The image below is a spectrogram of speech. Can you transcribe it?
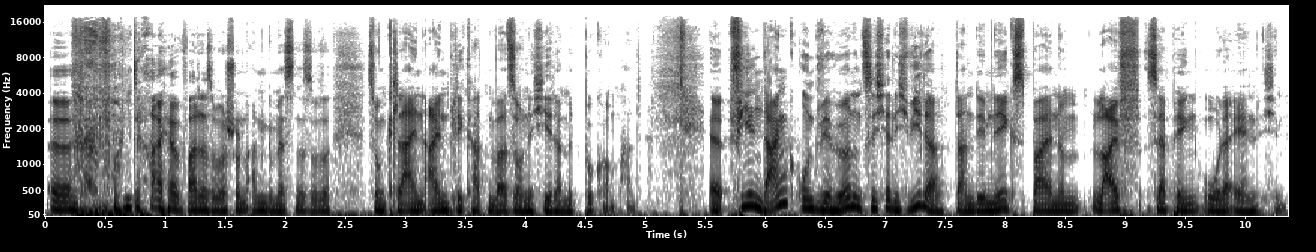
Äh, von daher war das aber schon angemessen, dass wir so einen kleinen Einblick hatten, weil es auch nicht jeder mitbekommen hat. Äh, vielen Dank und wir hören uns sicherlich wieder dann demnächst bei einem Live-Zapping oder ähnlichem.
